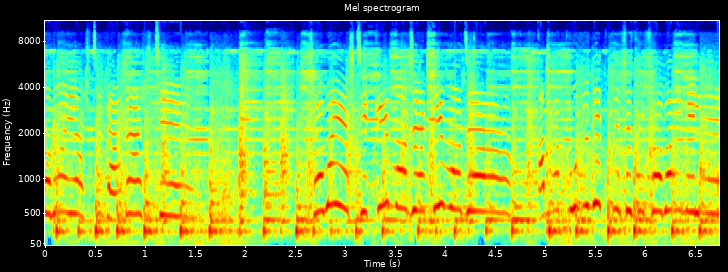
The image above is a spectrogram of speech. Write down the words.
সবাই আসছে দাদা আসছে। সবাই আসছে কি মজা কি মজা। আমরা পুজো দেখতে এসেছি সবাই মিলে।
